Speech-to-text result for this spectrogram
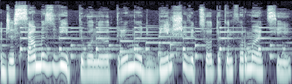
адже саме звідти вони отримують більший відсоток інформації.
